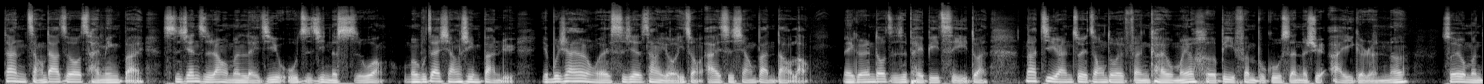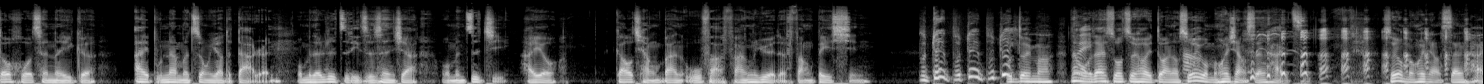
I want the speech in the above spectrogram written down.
但长大之后才明白，时间只让我们累积无止境的失望。我们不再相信伴侣，也不再认为世界上有一种爱是相伴到老。每个人都只是陪彼此一段。那既然最终都会分开，我们又何必奋不顾身的去爱一个人呢？所以，我们都活成了一个爱不那么重要的大人。我们的日子里只剩下我们自己，还有高墙般无法翻越的防备心。不对，不对，不对，不对吗？那我再说最后一段了。所以我们会想生孩子，所以我们会想生孩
